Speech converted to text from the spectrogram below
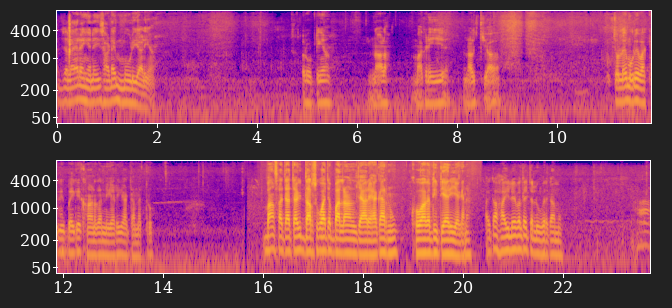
ਅੱਜ ਲੈ ਰਹੀਆਂ ਨੇ ਜੀ ਸਾਡੇ ਮੂਲੀ ਵਾਲੀਆਂ। ਰੋਟੀਆਂ ਨਾਲ ਮੱਖਣੀ ਨਾਲ ਚਾਹ। ਚੁੱਲ੍ਹੇ ਮੂਰੇ ਵਾਕੀ ਵੀ ਬਹਿ ਕੇ ਖਾਣ ਦਾ ਨਜ਼ਾਰਾ ਹੀ ਆਡਾ ਮਿੱਤਰੋ। ਬਾਂਸਾ ਚਾਚਾ ਵੀ ਦਰਸ਼ਕੋ ਅੱਜ ਬਾਲਣ ਜਾ ਰਿਹਾ ਘਰ ਨੂੰ। ਖੋਆ ਦੀ ਤਿਆਰੀ ਹੈ ਕਹਿੰਦਾ ਅੱਜ ਤਾਂ ਹਾਈ ਲੈਵਲ ਤੇ ਚੱਲੂ ਫਿਰ ਕੰਮ। ਹਾਂ।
